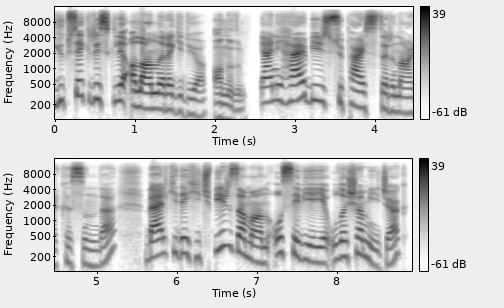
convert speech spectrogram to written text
yüksek riskli alanlara gidiyor. Anladım. Yani her bir süperstarın arkasında belki de hiçbir zaman o seviyeye ulaşamayacak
